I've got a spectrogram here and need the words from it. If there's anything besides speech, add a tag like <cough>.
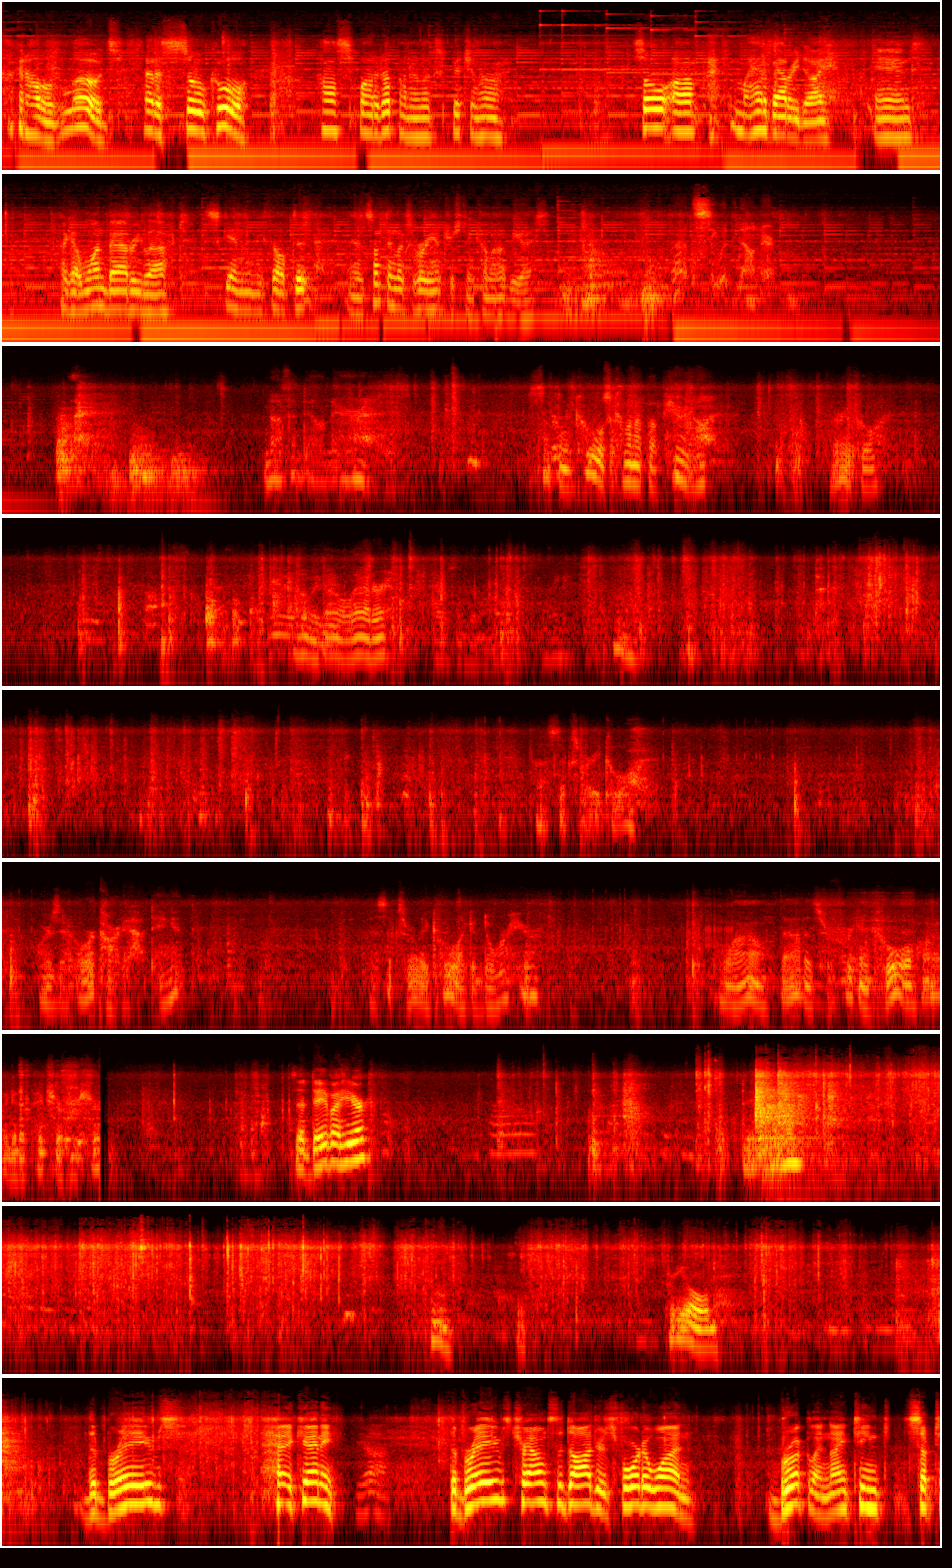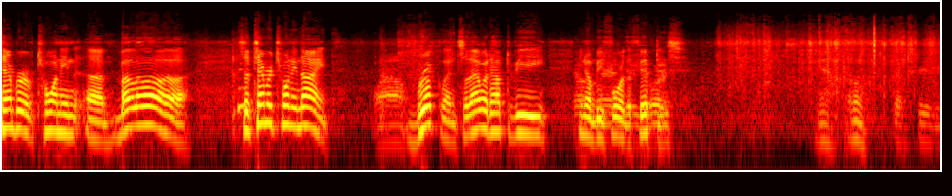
Look at all those loads. That is so cool. All spotted up on there looks bitchin', huh? So, um, I had a battery die, and I got one battery left. Skin, we felt it, and something looks very interesting coming up, you guys. Let's see what's down there. Nothing down there. Something cool is coming up up here, though. Very cool. We got a ladder. This looks very cool. Where's that ore cart at? Dang it. This looks really cool, like a door here. Wow, that is freaking cool. I gotta get a picture for sure. Is that Dave I hear? Dave Allen? Hmm. This is pretty old. The Braves. <laughs> Hey Kenny. Yeah. The Braves trounced the Dodgers four to one. Brooklyn, 19 September of 20 uh, blah, blah, blah. September 29th. Wow. Brooklyn. So that would have to be you know before the New York. 50s. Yeah. Oh, That's crazy.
